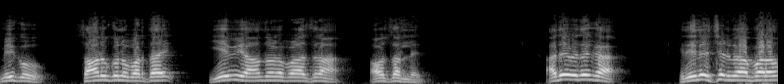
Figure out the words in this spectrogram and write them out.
మీకు సానుకూల పడతాయి. ఏవి ఆందోళన పడాల్సిన అవసరం లేదు. అదేవిధంగా రియల్ ఎస్టేట్ వ్యాపారం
